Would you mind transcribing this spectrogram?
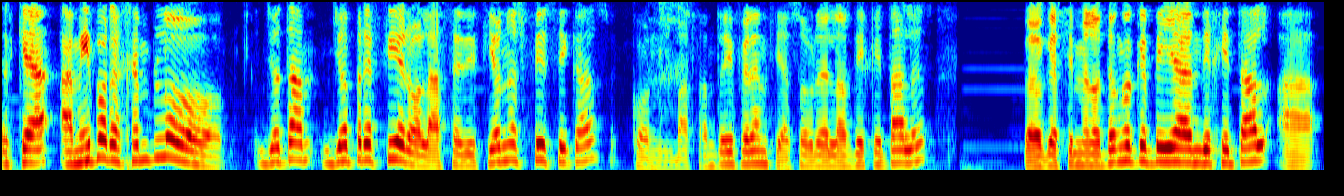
Es que a, mí, por ejemplo, yo, tam- yo prefiero las ediciones físicas, con bastante diferencia sobre las digitales, pero que si me lo tengo que pillar en digital, a,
